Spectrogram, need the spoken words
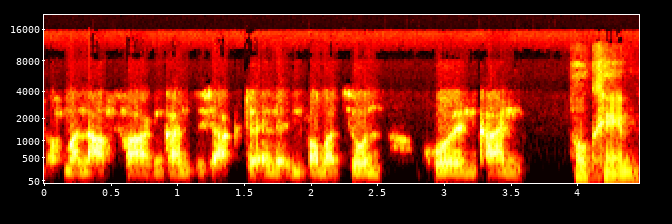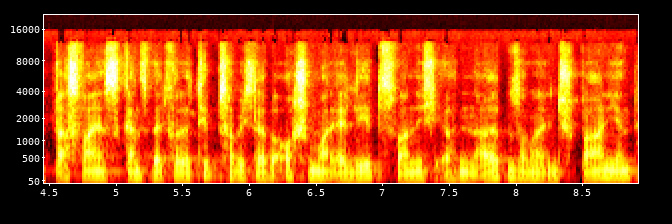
nochmal nachfragen kann, sich aktuelle Informationen holen kann. Okay, das waren jetzt ganz wertvolle Tipps, habe ich selber auch schon mal erlebt. Zwar nicht in den Alpen, sondern in Spanien.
